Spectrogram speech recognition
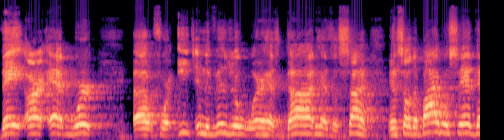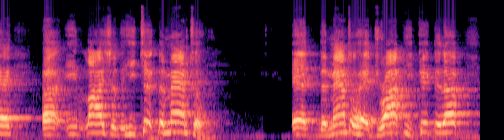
They are at work uh, for each individual, whereas God has assigned. And so the Bible said that uh, Elijah, he took the mantle. And the mantle had dropped. He picked it up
